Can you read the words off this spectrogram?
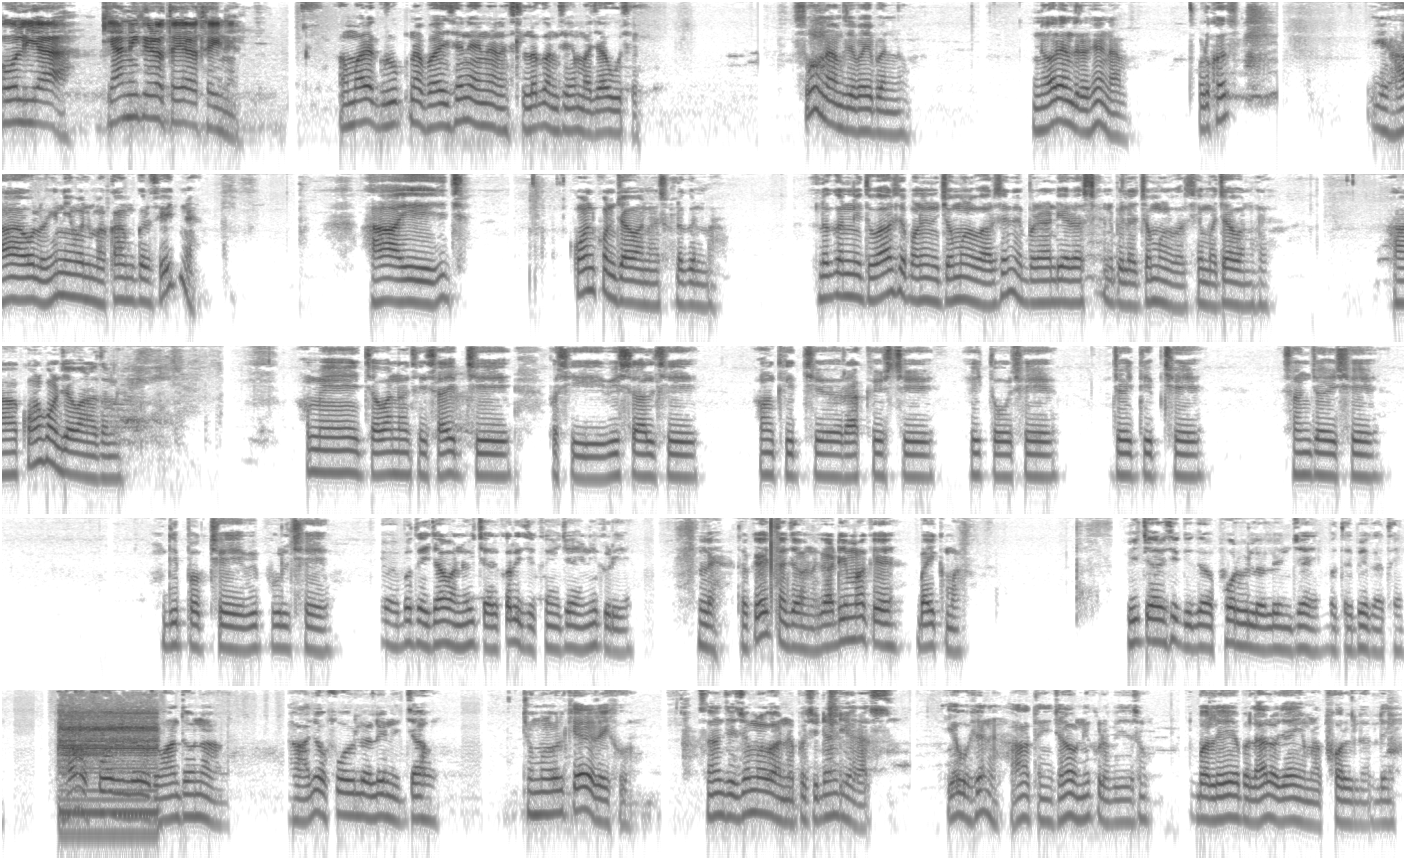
ઓલિયા, ક્યાં નીકળ્યો તૈયાર થઈને? અમારા ગ્રુપના ભાઈ છે ને, એના લગ્ન છે, એમાં જવું છે. શું નામ છે ભાઈબંધનું? નરેન્દ્ર છે નામ. ઓળખસ એ હા, ઓલો એનિમલમાં કામ કરશે એ જ ને? હા એ જ કોણ કોણ જવાના છે લગ્નમાં? લગ્નની તો વાર છે, પણ એનું જમણવાર છે ને બ્રાંડિયા રસ છે ને પેલા જમણવાર છે, એમાં જવાનું છે. હા, કોણ કોણ જવાના તમે? અમે જવાના છે સાહેબ છે, પછી વિશાલ છે, અંકિત છે, રાકેશ છે, હિતો છે, જયદીપ છે, સંજય છે, દીપક છે, વિપુલ છે. બધા જવાનો વિચાર કરી છે કઈ જાય નીકળીએ. લે, તો કઈ રીતના જવાનું? ગાડીમાં કે બાઇકમાં? વિચારે છે કે ફોર વ્હીલર લઈને જાય બધા ભેગા થઈ હા ફોર વ્હીલર વાંધો ના આવે. હા, જો ફોર વ્હીલર લઈને જ જાઓ. જમણવાર ક્યારે રાખ્યો? સાંજે જમવા ને પછી દાંડિયા રાસ. એવું છે ને? હા ત્યાં જાઓ, નીકળો બીજું શું? ભલે ભલે, હાલો જાય એમાં ફોર વ્હીલર લઈ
